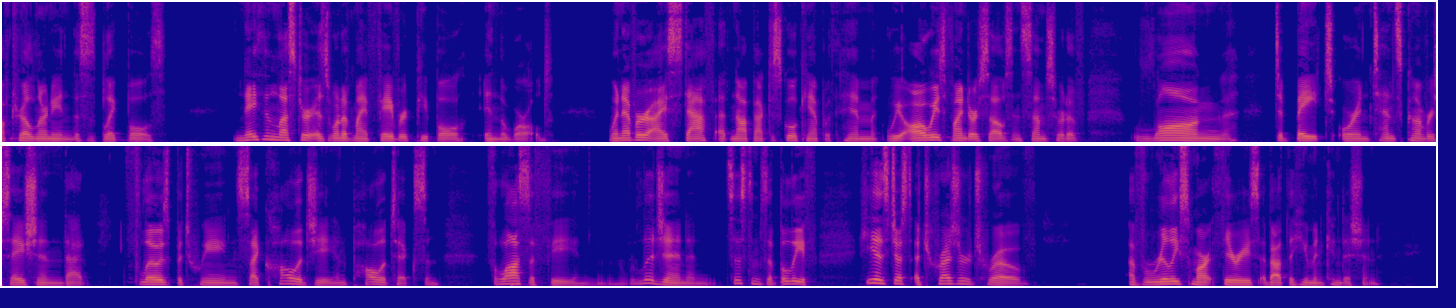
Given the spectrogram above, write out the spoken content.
Off Trail Learning. This is Blake Boles. Nathan Lester is one of my favorite people in the world. Whenever I staff at Not Back to School camp with him, we always find ourselves in some sort of long debate or intense conversation that flows between psychology and politics and philosophy and religion and systems of belief. He is just a treasure trove of really smart theories about the human condition.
